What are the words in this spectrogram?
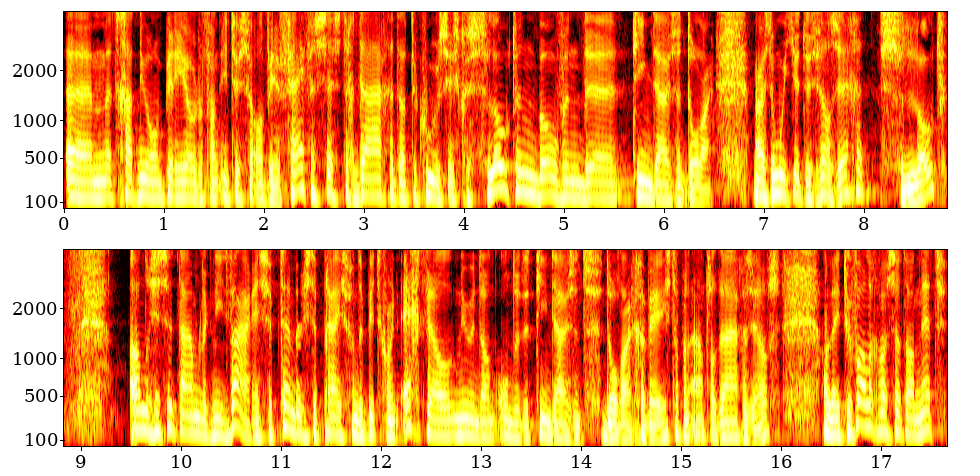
Um, het gaat nu om een periode van intussen alweer 65 dagen dat de koers is gesloten boven de 10.000 dollar. Maar zo moet je het dus wel zeggen, sloot. Anders is het namelijk niet waar. In september is de prijs van de bitcoin echt wel nu en dan onder de 10.000 dollar geweest, op een aantal dagen zelfs. Alleen toevallig was dat dan net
